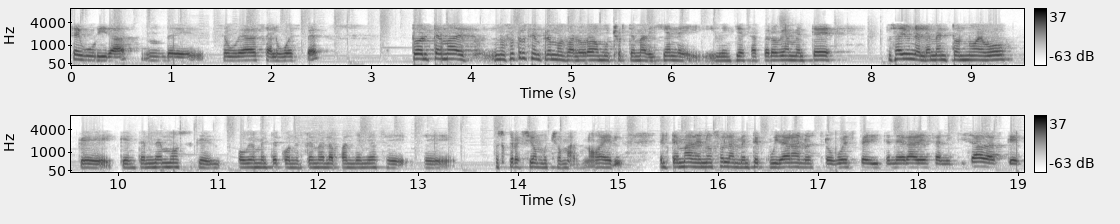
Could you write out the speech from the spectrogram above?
seguridad, de seguridad hacia el huésped. Todo el tema de, nosotros siempre hemos valorado mucho el tema de higiene y, y limpieza, pero obviamente pues hay un elemento nuevo que, entendemos que obviamente con el tema de la pandemia se, se pues creció mucho más, ¿no? El, el, tema de no solamente cuidar a nuestro huésped y tener áreas sanitizadas, que,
